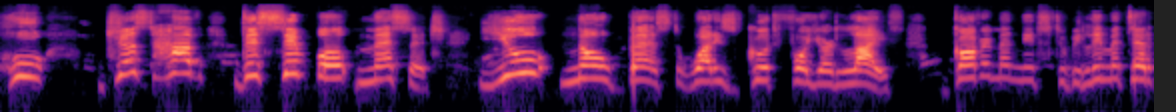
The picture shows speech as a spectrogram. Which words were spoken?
who just have this simple message. You know best what is good for your life government needs to be limited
